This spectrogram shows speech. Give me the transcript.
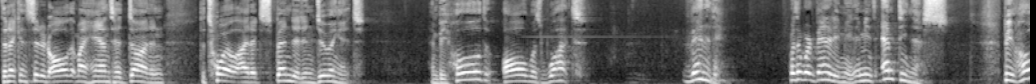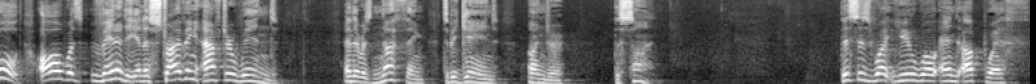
Then I considered all that my hands had done and the toil I had expended in doing it. And behold, all was what? Vanity. What does the word vanity mean? It means emptiness. Behold, all was vanity and a striving after wind, and there was nothing to be gained under the sun. This is what you will end up with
